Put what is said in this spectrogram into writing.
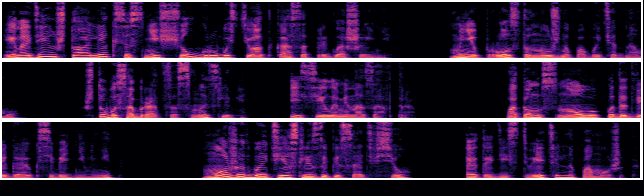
и надеюсь, что Алексис не счел грубостью отказ от приглашения. Мне просто нужно побыть одному, чтобы собраться с мыслями и силами на завтра. Потом снова пододвигаю к себе дневник. Может быть, если записать все, это действительно поможет.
